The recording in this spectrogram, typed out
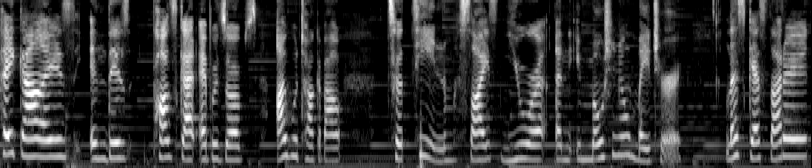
Hey guys, in this podcast episodes, I will talk about 13 signs you're an emotional mature. Let's get started.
